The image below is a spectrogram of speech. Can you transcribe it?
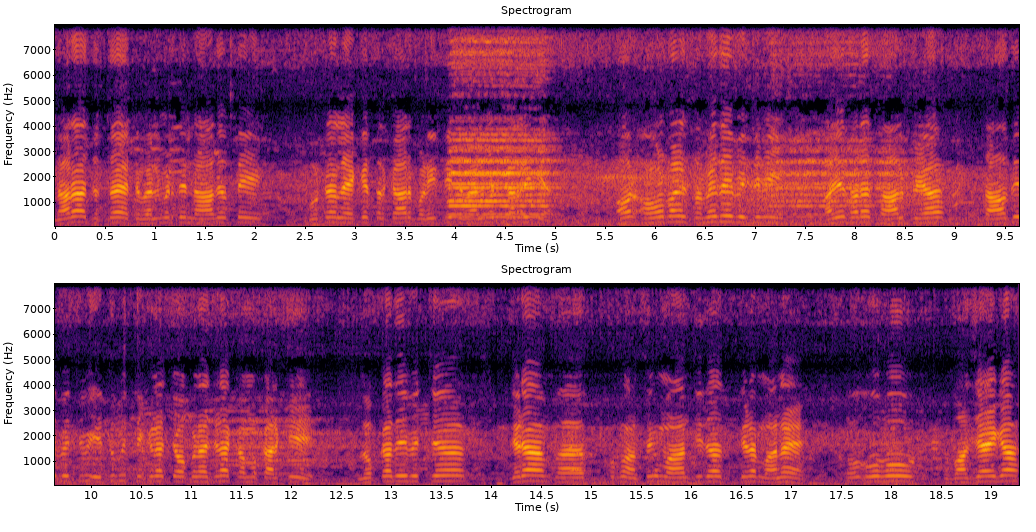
ਨਾਰਾ ਦਿੱਤਾ ਹੈ ਡਿਵੈਲਪਮੈਂਟ ਦੇ ਨਾਂ ਦੇ ਉੱਤੇ ਵੋਟਾਂ ਲੈ ਕੇ ਸਰਕਾਰ ਬਣੀ ਸੀ ਡਿਵੈਲਪਮੈਂਟ ਕਰ ਰਹੀ ਹੈ। ਔਰ ਆਉਣ ਵਾਲੇ ਸਮੇਂ ਦੇ ਵਿੱਚ ਵੀ ਅਜੇ ਸਾਡਾ ਸਾਲ ਪਿਆ, ਸਾਲ ਦੇ ਵਿੱਚ ਵੀ ਇਦੋਂ ਵੀ ਤਿਕਣਾ ਚੌਕਣਾ ਜਿਹੜਾ ਕੰਮ ਕਰਕੇ ਲੋਕਾਂ ਦੇ ਵਿੱਚ ਜਿਹੜਾ ਭਗਵੰਤ ਸਿੰਘ ਮਾਨ ਜੀ ਦਾ ਜਿਹੜਾ ਮਨ ਹੈ, ਉਹ ਉਹ ਵੱਧ ਜਾਏਗਾ।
